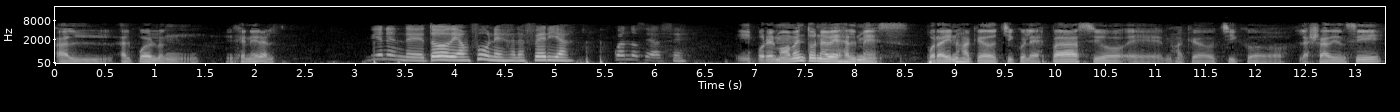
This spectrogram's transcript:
al, pueblo en, en general. Vienen de todo de Anfunes a la feria. ¿Cuándo se hace? Y por el momento una vez al mes. Por ahí nos ha quedado chico el espacio, eh, nos ha quedado chico la radio en sí,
